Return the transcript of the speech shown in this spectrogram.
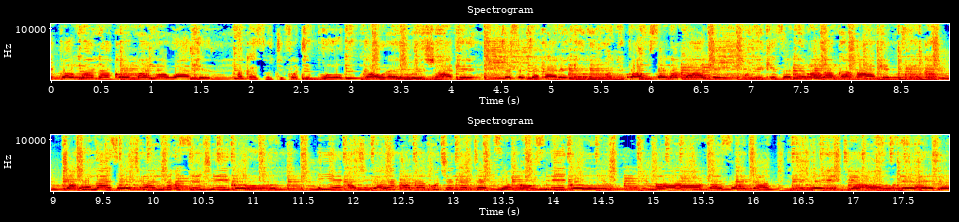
kuti akatipa mwanakomana wake. Akazoti futi bho ngaurayiwe zvake. Tese takaregererwa nepamusana pake kubudikidza nemavanga ake. Saka chaungazotya nhasi chiko iye achirara akakuchengetedza mausiku ambasada ndibeidyaudebeda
